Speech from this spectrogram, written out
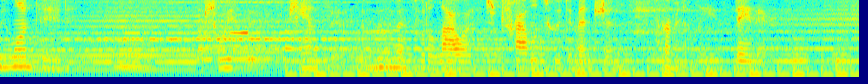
We wanted choices, chances. The movements would allow us to travel to a dimension permanently, stay there.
